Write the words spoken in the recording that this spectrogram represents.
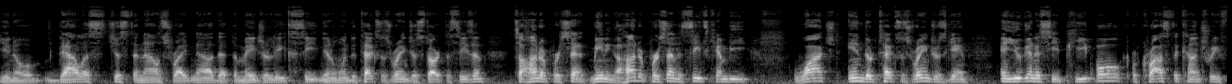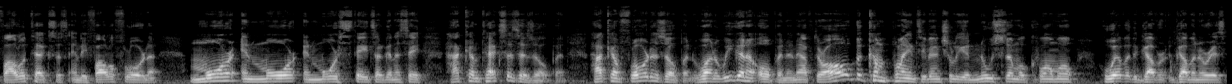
You know, Dallas just announced right now that the major league seat, you know, when the Texas Rangers start the season, it's 100%, meaning 100% of seats can be watched in the Texas Rangers game. And you're going to see people across the country follow Texas and they follow Florida. More and more and more states are going to say, how come Texas is open? How come Florida is open? When are we going to open? And after all the complaints, eventually a Newsom or Cuomo, whoever the gov- governor is,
